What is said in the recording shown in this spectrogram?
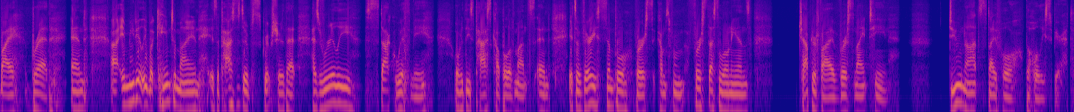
by bread. And uh, immediately, what came to mind is a passage of scripture that has really stuck with me over these past couple of months. And it's a very simple verse. It comes from 1 Thessalonians chapter 5, verse 19. Do not stifle the Holy Spirit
